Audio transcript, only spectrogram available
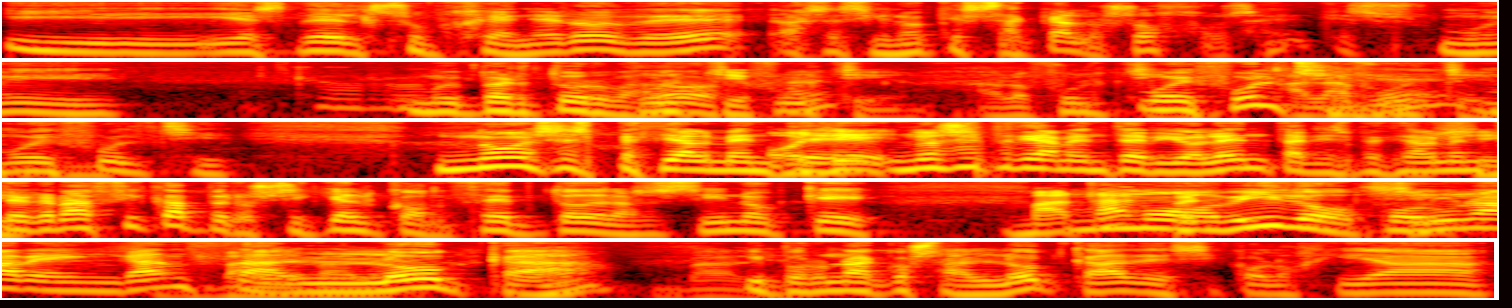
y es del subgénero de asesino que saca los ojos, ¿eh? que es muy, muy perturbador. Fulci, ¿eh? Fulci, a lo Fulci. Muy a fulchi, la ¿eh? Fulci. muy fulchi. No es especialmente, Oye. no es especialmente violenta ni especialmente Sí. gráfica, pero sí que el concepto del asesino que Mata- movido pero- por sí. una venganza Vale, vale. loca Ah, vale. y por una cosa loca de psicología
